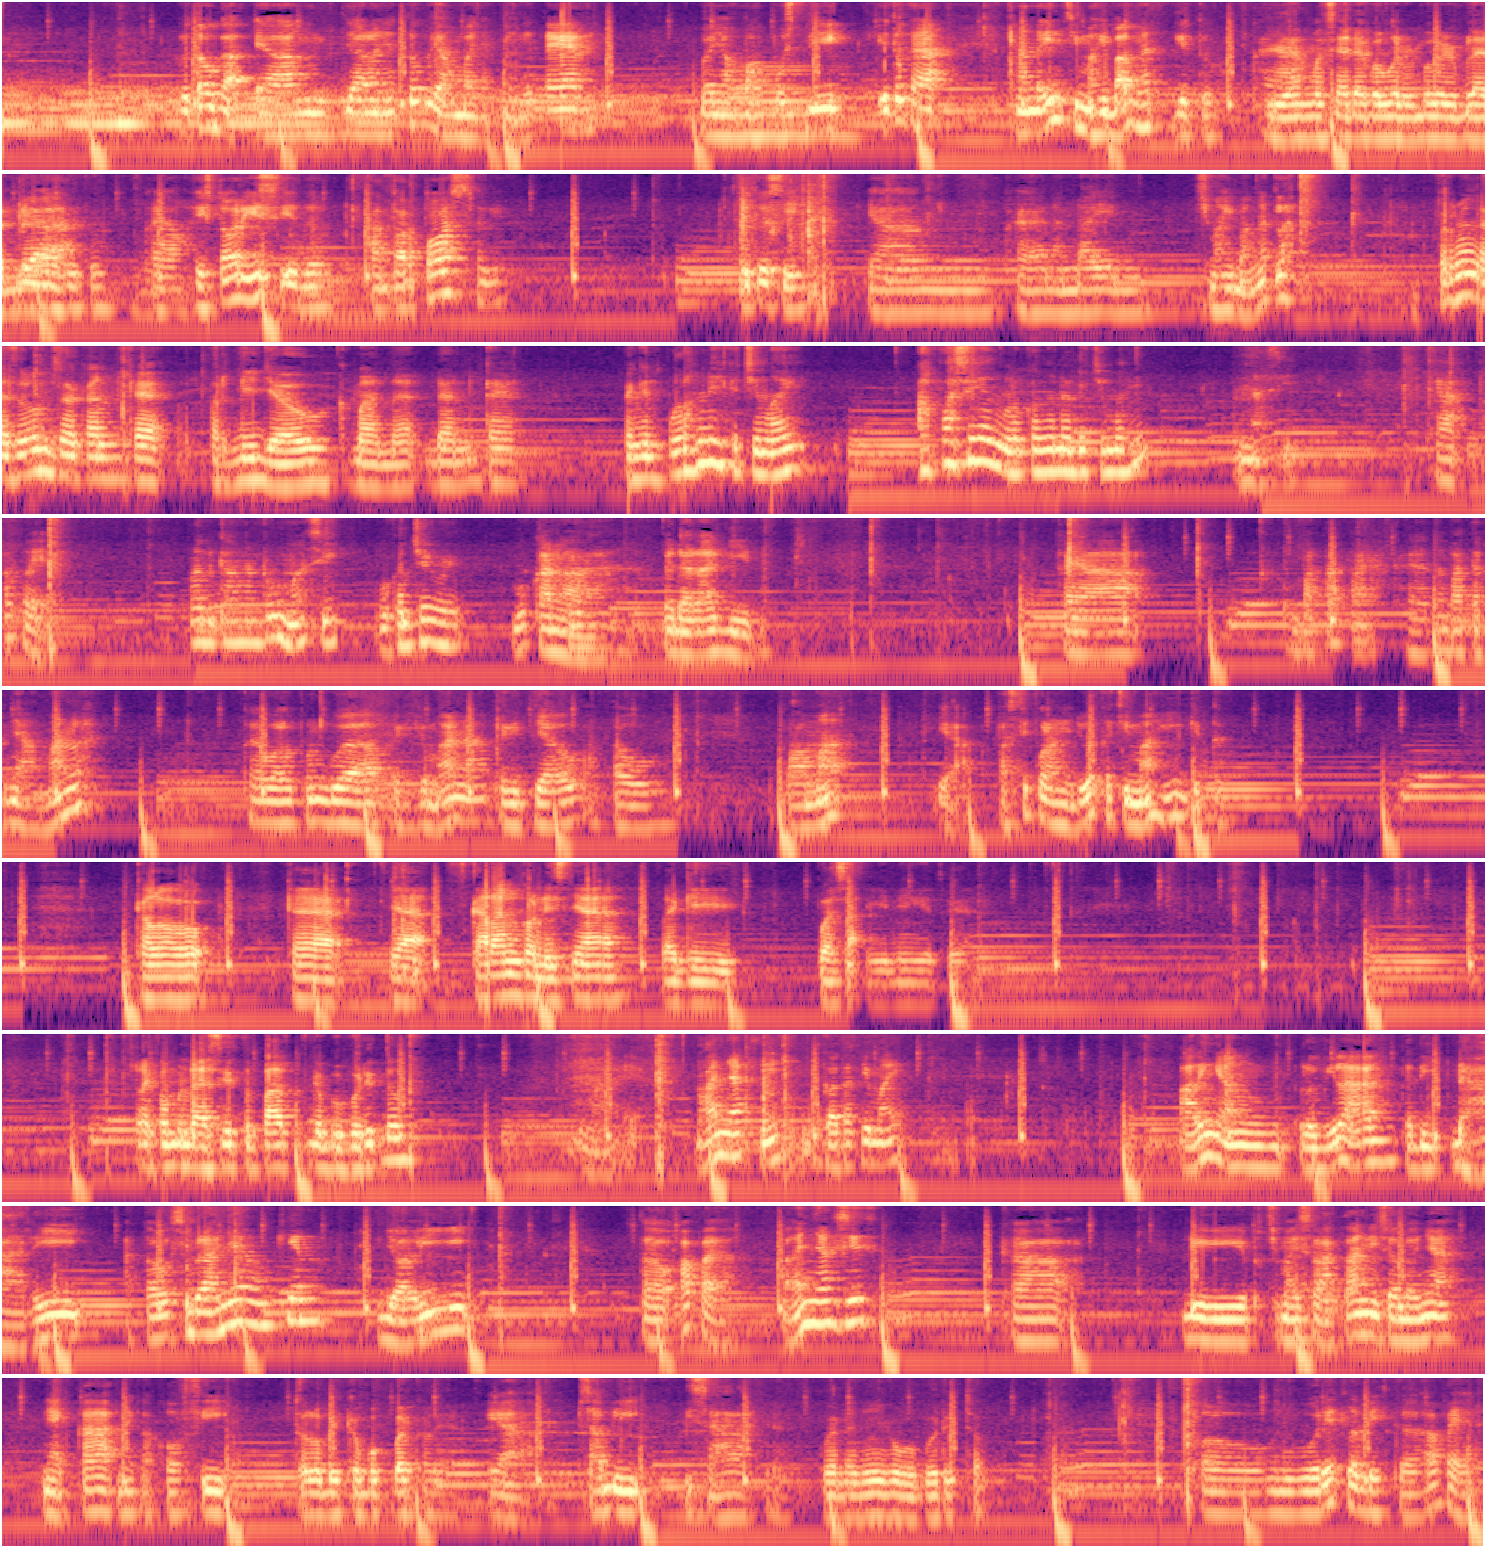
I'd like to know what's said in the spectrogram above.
lu tau gak yang jalannya tuh yang banyak militer banyak bang pusdik itu kayak nandain Cimahi banget gitu Iya kayak masih ada bangunan-bangunan Belanda Iya, gitu. kayak historis gitu kantor pos lagi itu sih yang kayak nandain Cimahi banget lah Pernah nggak sih lo misalkan kayak pergi jauh ke mana dan kayak pengen pulang nih ke Cimahi? Apa sih yang lo kangen di Cimahi? Nah sih. Kayak apa ya? Lebih kangen rumah sih. Bukan cewek. bukan lah beda lagi. Kayak tempat apa ya? Kayak tempat ternyaman lah. Kayak walaupun gua pergi ke mana pergi jauh atau lama ya pasti pulangnya juga ke Cimahi gitu Kalau kayak ya sekarang kondisinya lagi puasa gini gitu ya. Rekomendasi tempat ngebuburit dong. Banyak sih di kota Cimahi paling yang lu bilang tadi Dahari atau sebelahnya mungkin Joli atau apa ya? Banyak sih. Kayak di Cimahi Selatan nih contohnya Neka Neka Coffee Itu lebih ke bukber kali ya. ya Sabi bisa lah. Ya gue nanya ngebuburit cok. kalau ngabuburit lebih ke apa ya?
